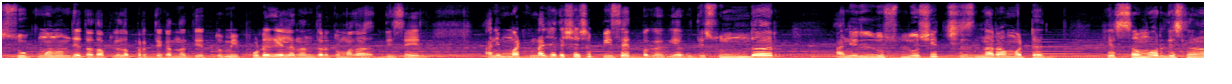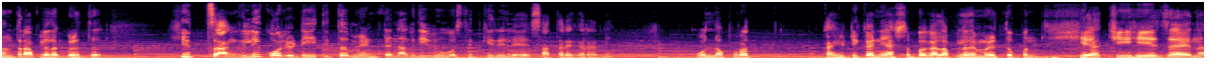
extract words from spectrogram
सूप म्हणून देतात आपल्याला प्रत्येकांना. ते तुम्ही पुढे गेल्यानंतर तुम्हाला दिसेल. आणि मटणाचे कसे असे पीस आहेत बघा की अगदी सुंदर आणि लुसलुशीत शिजणारं मटण. हे समोर दिसल्यानंतर आपल्याला कळतं. ही चांगली क्वालिटी तिथं मेंटेन अगदी व्यवस्थित केलेली आहे सातारेकरांनी. कोल्हापुरात काही ठिकाणी असं बघायला आपल्याला मिळतं पण ह्याची हे जे आहे ना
